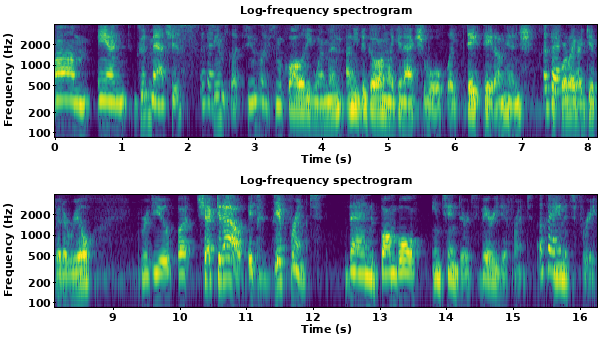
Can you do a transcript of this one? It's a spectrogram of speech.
Um, and good matches. Okay. Seems like seems like some quality women. I need to go on like an actual like date date on Hinge Okay. before like I give it a real review. But check it out. It's different than Bumble and Tinder. It's very different. Okay. And it's free.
